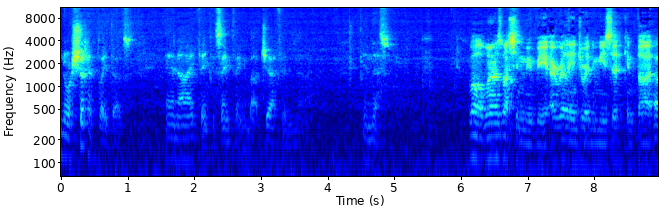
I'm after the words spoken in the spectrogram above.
nor should have played those. And I think the same thing about Jeff in uh, in this. Well, when I was watching the movie, I really enjoyed the music and thought Oh,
